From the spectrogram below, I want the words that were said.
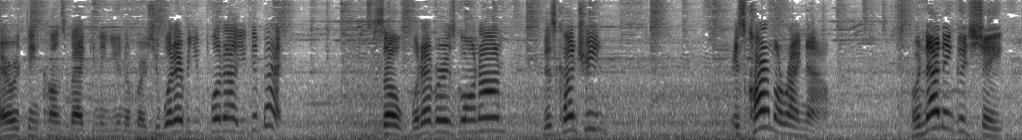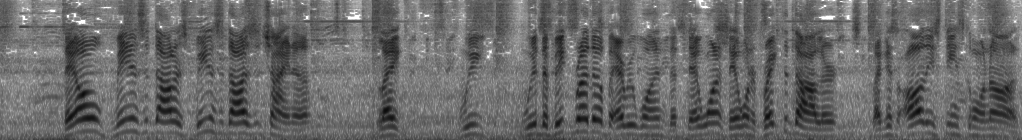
Everything comes back in the universe. You whatever you put out, you get back. So whatever is going on, this country is karma right now. We're not in good shape. They owe millions of dollars, billions of dollars to China. Like we we're the big brother of everyone that they want they want to break the dollar. Like it's all these things going on.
